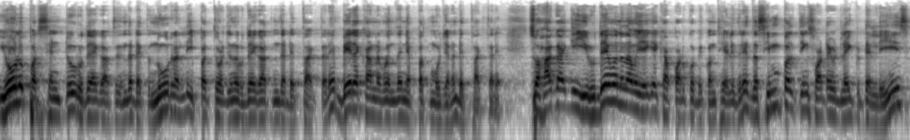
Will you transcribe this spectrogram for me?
ಏಳು ಪರ್ಸೆಂಟು ಹೃದಯಘಾತದಿಂದ ಡೆತ್ ನೂರಲ್ಲಿ ಇಪ್ಪತ್ತೇಳು ಜನ ಹೃದಯಘಾತದಿಂದ ಡೆತ್ ಆಗ್ತಾರೆ. ಬೇರೆ ಕಾರಣಗಳಿಂದ ಎಪ್ಪತ್ತ್ಮೂರು ಜನ ಡೆತ್ ಆಗ್ತಾರೆ. ಸೊ ಹಾಗಾಗಿ ಈ ಹೃದಯವನ್ನು ನಾವು ಹೇಗೆ ಕಾಪಾಡ್ಕೋಬೇಕು ಅಂತ ಹೇಳಿದರೆ the simple things what I would like to tell is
